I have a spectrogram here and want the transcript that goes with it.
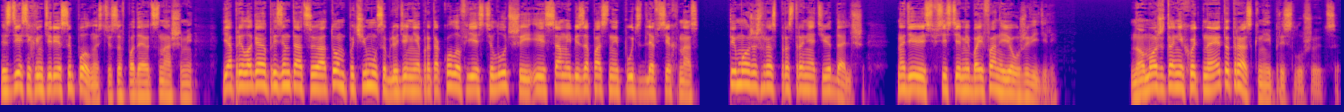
Здесь их интересы полностью совпадают с нашими. Я прилагаю презентацию о том, почему соблюдение протоколов есть лучший и самый безопасный путь для всех нас. Ты можешь распространять ее дальше. Надеюсь, в системе Байфан ее уже видели. Но, может, они хоть на этот раз к ней прислушаются.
